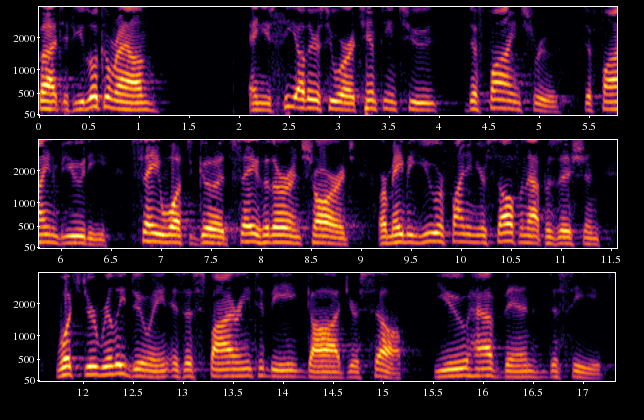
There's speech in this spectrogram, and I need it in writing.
But if you look around and you see others who are attempting to define truth, define beauty, say what's good, say who they're in charge, or maybe you are finding yourself in that position. What you're really doing is aspiring to be God yourself. You have been deceived.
